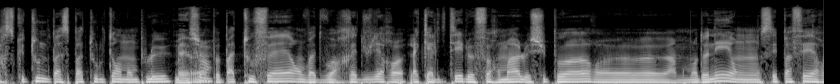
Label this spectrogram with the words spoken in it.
parce que tout ne passe pas tout le temps non plus. Bien sûr. on peut pas tout faire. On va devoir réduire la qualité, le format, le support. à un moment donné, on sait pas faire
